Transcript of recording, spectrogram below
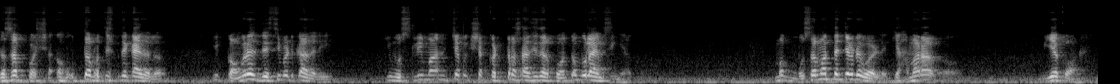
जसं पश उत्तर प्रदेशमध्ये काय झालं? की काँग्रेस डेसिमेट का झाली? की मुस्लिमांच्या पेक्षा कट्टर साथीदार कोण तर मुलायम सिंग यादव. मग मुसलमान त्यांच्याकडे वळले की हमारा ये कोण आहे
